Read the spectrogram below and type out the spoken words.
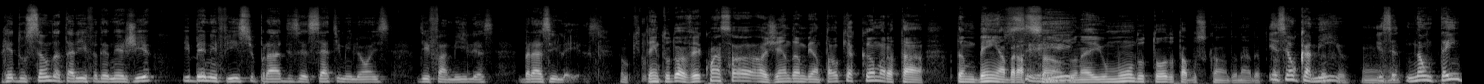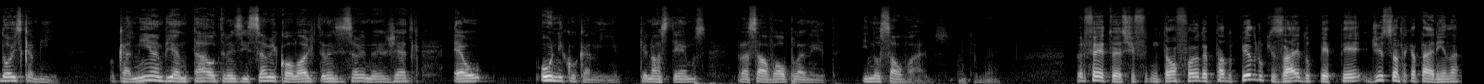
redução da tarifa de energia e benefício para 17 milhões de famílias brasileiras. O que tem tudo a ver com essa agenda ambiental que a Câmara está também abraçando, né? E o mundo todo está buscando, né, deputado? Esse é o caminho. Uhum. Esse, não tem dois caminhos. O caminho ambiental, transição ecológica, transição energética é o único caminho que nós temos para salvar o planeta e nos salvarmos. Muito bem. Perfeito. Este, então foi o deputado Pedro Kizai, do PT de Santa Catarina,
